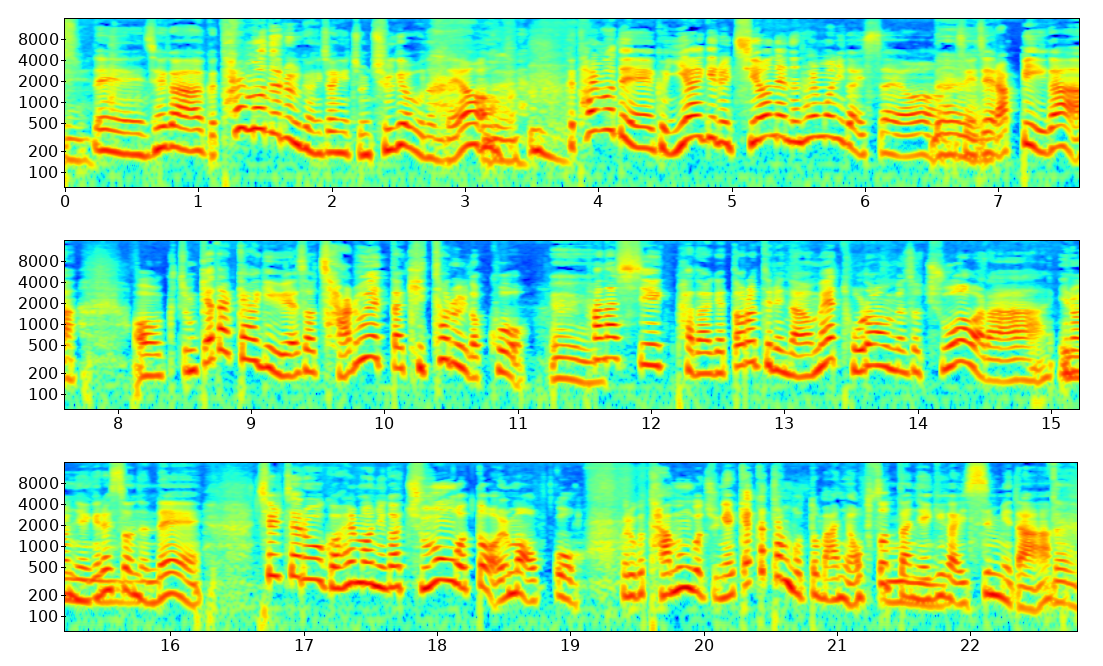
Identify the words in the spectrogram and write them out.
네. 네, 제가 그 탈무드를 굉장히 좀 즐겨보는데요. 네. 그 탈무드에 그 이야기를 지어내는 할머니가 있어요. 네. 그래서 이제 랍비가 어, 좀 깨닫게 하기 위해서 자루에다 깃털을 넣고 네. 하나씩 바닥에 떨어뜨린 다음에 돌아오면서 주워와라 이런 음. 얘기를 했었는데 실제로 그 할머니가 주운 것도 얼마 없고 그리고 담은 것 중에 깨끗한 것도 많이 없었다는 음. 얘기가 있습니다. 네.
